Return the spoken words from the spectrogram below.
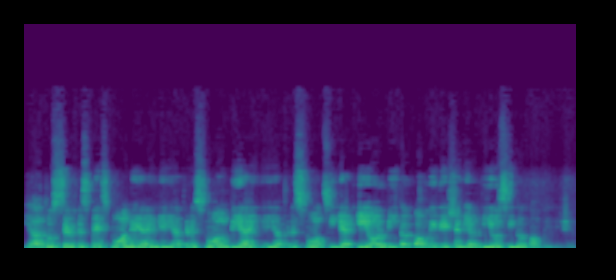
या तो सिर्फ़ इसमें स्मॉल ए आएँगे, या फिर स्मॉल बी आएँगे, या फिर स्मॉल सी या ए और बी का कॉम्बिनेशन या बी और सी का कॉम्बिनेशन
